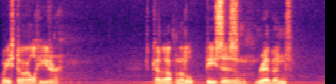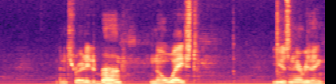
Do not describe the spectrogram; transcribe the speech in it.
waste oil heater. Cut it up in little pieces and ribbons, and it's ready to burn. No waste. Using everything.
